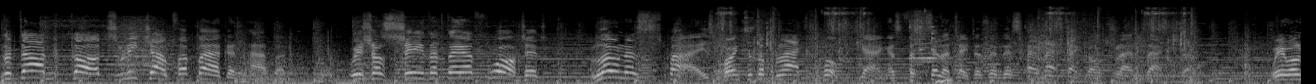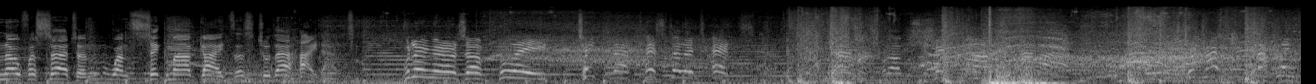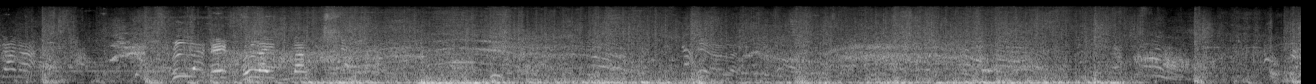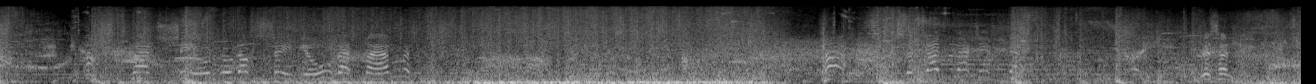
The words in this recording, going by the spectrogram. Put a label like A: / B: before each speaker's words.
A: The Dark Gods reach out for Bergenhaven. We shall see that they are thwarted. Lohner's spies point to the Black Hook Gang as facilitators in this heretical transaction. We will know for certain once Sigmar guides us to their hideout. Bringers of plague, take their pestilent heads! And from Sigmar Hammer! Bloody plague monks! Save you, that man! Ha! The gun that is dead! Listen,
